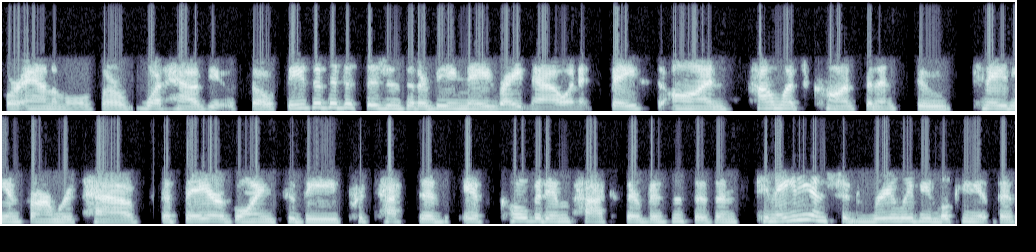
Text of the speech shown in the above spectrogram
for animals or what have you. So these are the decisions that are being made right now. And it's based on how much confidence do Canadian farmers have that they are going to be protected if COVID impacts their businesses. And Canadians should really be looking at this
